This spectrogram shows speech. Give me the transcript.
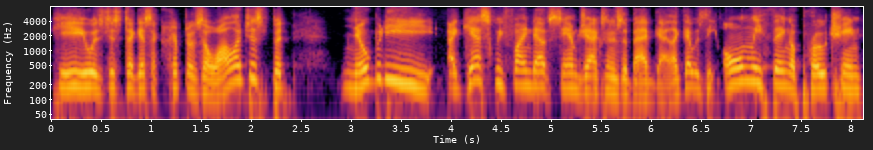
He was just, I guess, a cryptozoologist, but nobody. I guess we find out Sam Jackson is a bad guy. Like that was the only thing approaching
